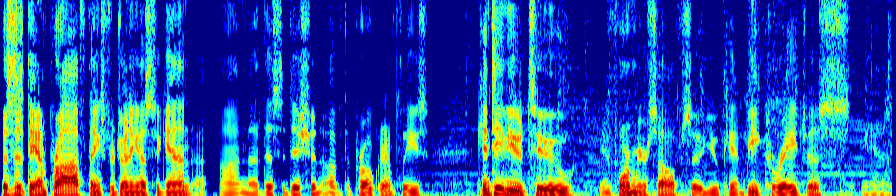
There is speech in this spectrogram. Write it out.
This is Dan Proft. Thanks for joining us again on uh, this edition of the program. Please continue to inform yourself so you can be courageous and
